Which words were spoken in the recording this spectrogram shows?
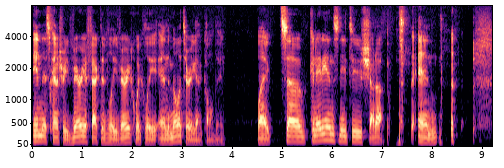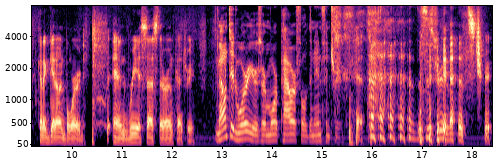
in this country very effectively very quickly and the military got called in like so canadians need to shut up and kind of get on board and reassess their own country. Mounted warriors are more powerful than infantry. Yeah. this is true. That's true.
